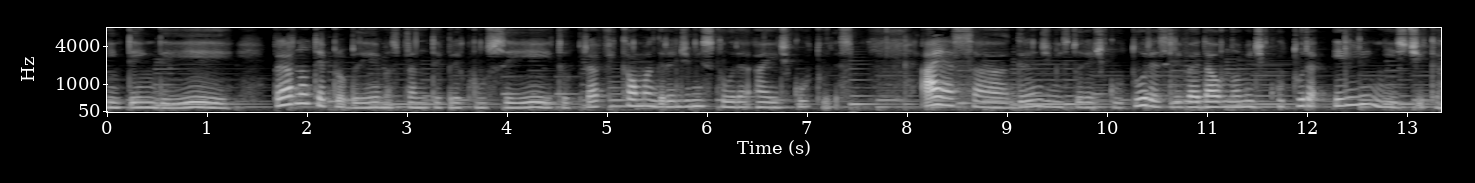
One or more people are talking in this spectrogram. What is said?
entender para não ter problemas, para não ter preconceito, para ficar uma grande mistura aí de culturas. A essa grande mistura de culturas, ele vai dar o nome de cultura helenística,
